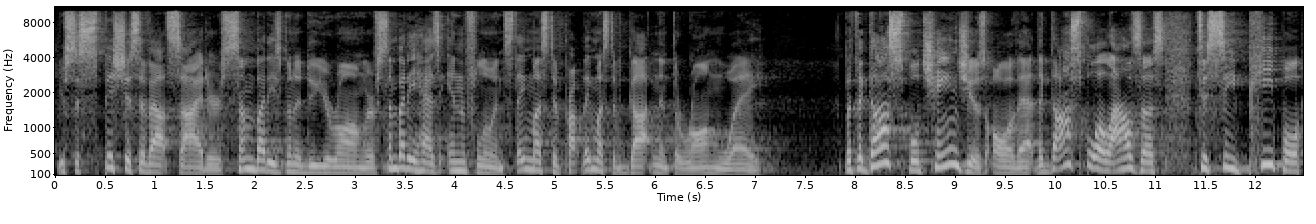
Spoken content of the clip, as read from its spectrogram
you're suspicious of outsiders. Somebody's going to do you wrong. Or if somebody has influence, they must have, they must have gotten it the wrong way. But the gospel changes all of that. The gospel allows us to see people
